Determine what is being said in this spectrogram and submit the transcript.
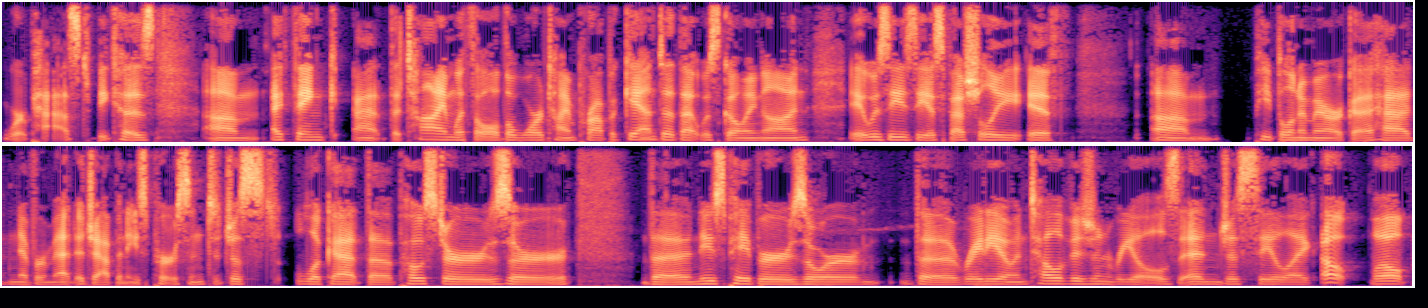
were passed because um, I think at the time with all the wartime propaganda that was going on, it was easy, especially if um, people in America had never met a Japanese person, to just look at the posters or the newspapers or the radio and television reels and just see like, oh, well,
